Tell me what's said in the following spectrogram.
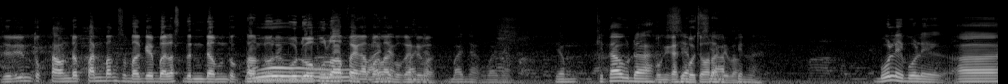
Jadi untuk tahun depan bang sebagai balas dendam untuk tahun Oh, 2020 apa yang abang banyak, lakukan nih banyak, bang? banyak banyak yang kita udah siap bocoran nih, siapin lah boleh boleh Eh,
